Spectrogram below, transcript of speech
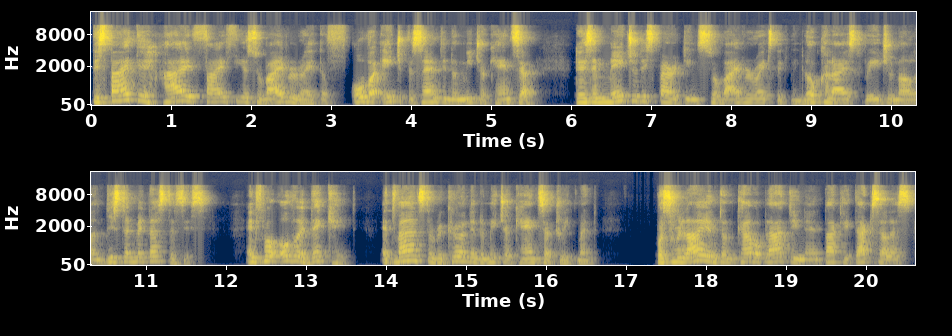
Despite the high five-year survival rate of over 80% in endometrial cancer, there is a major disparity in survival rates between localized, regional, and distant metastases. And for over a decade, advanced or recurrent endometrial cancer treatment was reliant on carboplatin and paclitaxel as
